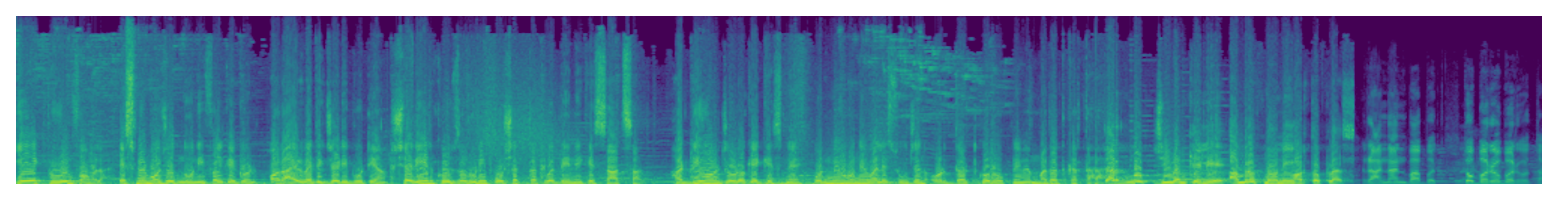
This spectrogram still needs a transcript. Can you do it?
ये एक प्रूवन फॉर्मूला है। इसमें मौजूद नोनी फल के गुण और आयुर्वेदिक जड़ी बूटियाँ शरीर को जरूरी पोषक तत्व देने के साथ साथ हड्डियों और जोड़ों के घिसने उनमें होने वाले सूजन और दर्द को रोकने में मदद करता है। दर्द मुक्त जीवन के लिए अमृत नोनी ऑर्थो प्लस। राणांबाबत तो बरोबर होता।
